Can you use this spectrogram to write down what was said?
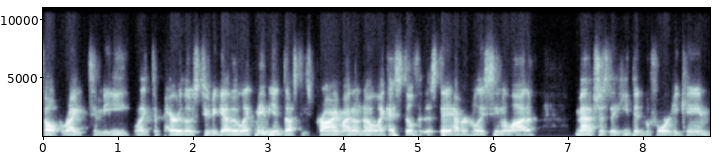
felt right to me. Like to pair those two together, like maybe in Dusty's prime, I don't know. Like I still to this day haven't really seen a lot of matches that he did before he came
